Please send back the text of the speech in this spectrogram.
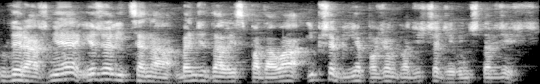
wyraźnie, jeżeli cena będzie dalej spadała i przebije poziom 29,40.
